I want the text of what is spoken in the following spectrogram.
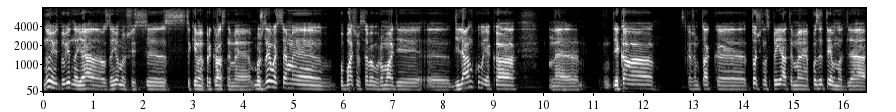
Ну і відповідно, я ознайомившись е, з такими прекрасними можливостями, побачив себе в громаді е, ділянку, яка, е, яка скажімо так, е, точно сприятиме позитивно для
